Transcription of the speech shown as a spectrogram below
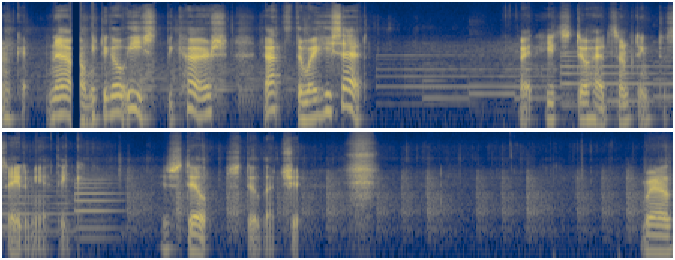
Okay, now we need to go east because that's the way he said. Wait, he still had something to say to me, I think. He's still, still that shit. Well,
